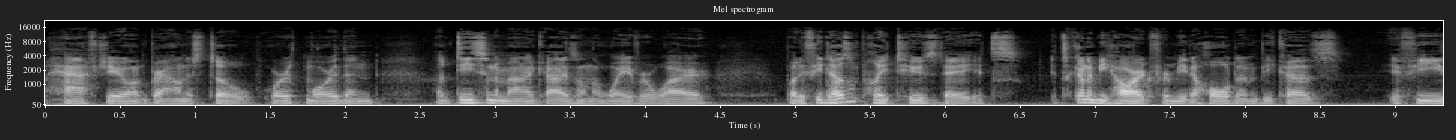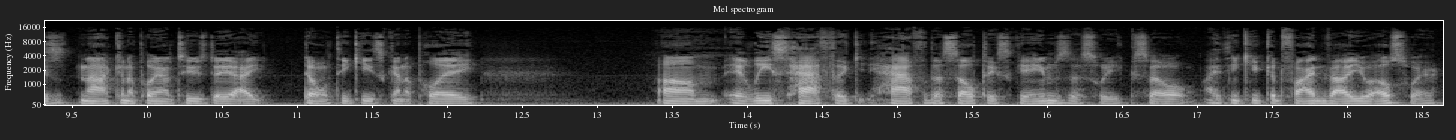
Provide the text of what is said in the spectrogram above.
half Jaylen Brown is still worth more than a decent amount of guys on the waiver wire. But if he doesn't play Tuesday, it's it's going to be hard for me to hold him because if he's not going to play on Tuesday, I don't think he's going to play um, at least half the half of the Celtics games this week. So I think you could find value elsewhere.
